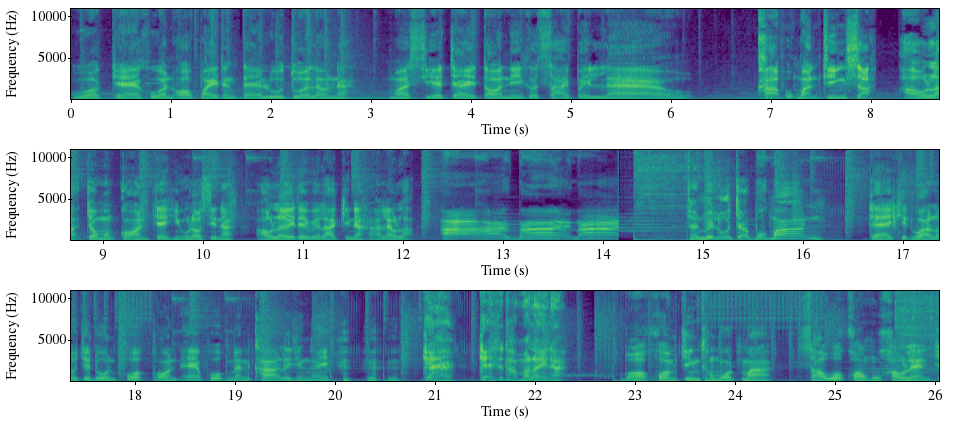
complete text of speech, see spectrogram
พวกแกควรออกไปตั้งแต่รู้ตัวแล้วนะ มาเสียใจตอนนี้ก็สายไปแล้วฆ่าพวกมันทิ้งซะ เอาละเจ้ามังกรแกหิวแล้วสินะ เอาเลยได้เวลากินอาหารแล้วล่ะอ้าไม่ไม่ฉันไม่รู้จักพวกมัน แกคิดว่าเราจะโดนพวกอ่อนแอพวกนั้นฆ่าหรือยังไง แก แกจะทำอะไรนะ บอกความจริงทั้งหมดมา สาวกของหูเขาแลนแก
